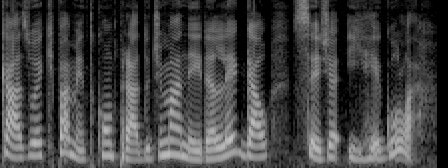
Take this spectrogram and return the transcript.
caso o equipamento comprado de maneira legal seja irregular.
